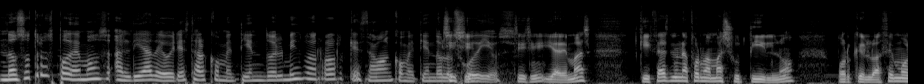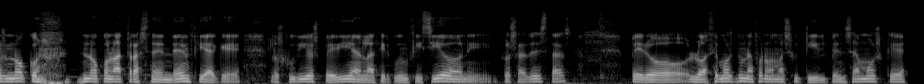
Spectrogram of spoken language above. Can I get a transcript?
Nosotros podemos al día de hoy estar cometiendo el mismo error que estaban cometiendo los judíos. Sí, sí, y además quizás de una forma más sutil, ¿no? Porque lo hacemos no con, no con la trascendencia que los judíos pedían, la circuncisión y cosas de estas, pero lo hacemos de una forma más sutil. Pensamos que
